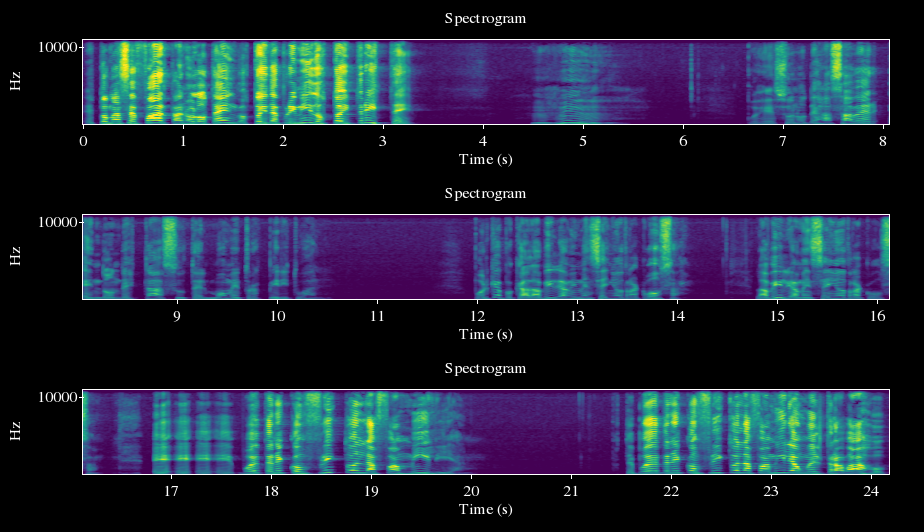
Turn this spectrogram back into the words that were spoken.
Esto me hace falta, no lo tengo. Estoy deprimido, estoy triste. Pues eso nos deja saber en dónde está su termómetro espiritual. ¿Por qué? Porque a la Biblia a mí me enseña otra cosa. La Biblia me enseña otra cosa. Eh, eh, eh, puede tener conflicto en la familia. Usted puede tener conflicto en la familia o en el trabajo,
